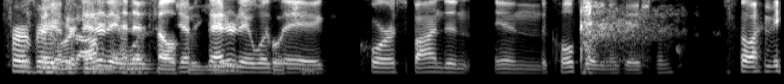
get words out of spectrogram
for a very Jeff good working in Saturday was NFL Jeff for Saturday years was a correspondent in the Colts organization. so I mean,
